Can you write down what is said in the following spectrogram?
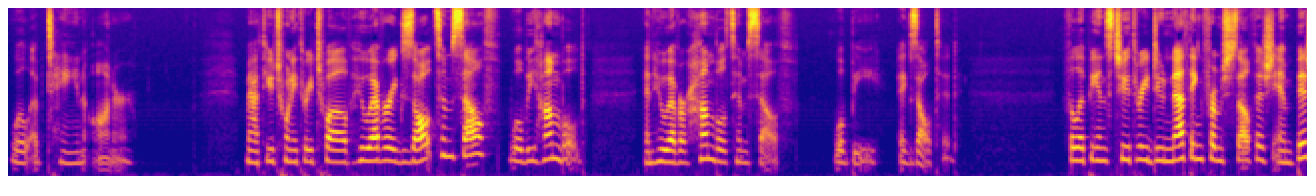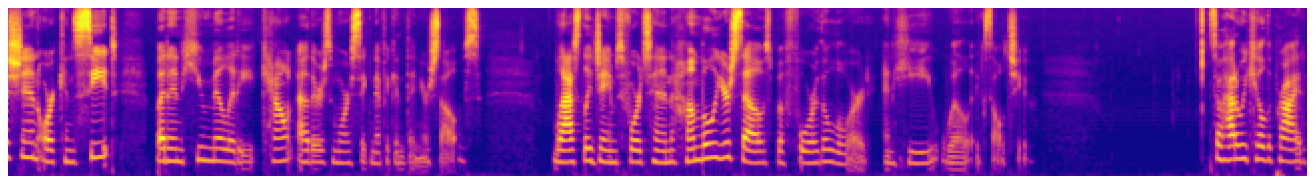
will obtain honor. Matthew 23 12, whoever exalts himself will be humbled, and whoever humbles himself will be exalted. Philippians 2 3, do nothing from selfish ambition or conceit, but in humility count others more significant than yourselves. Lastly, James 4:10, humble yourselves before the Lord, and he will exalt you. So how do we kill the pride?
